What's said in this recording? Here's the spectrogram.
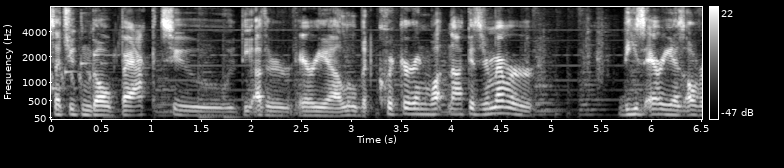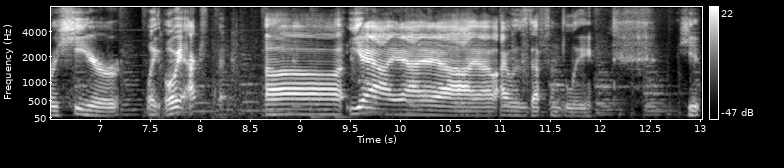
so that you can go back to the other area a little bit quicker and whatnot. Because remember, these areas over here... Wait, oh wait, actually... Uh, yeah, yeah, yeah, I was definitely here.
